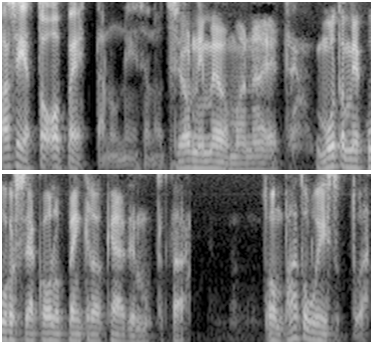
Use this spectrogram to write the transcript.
Asiat on opettanut niin sanotusti. Se on nimenomaan näin. Että muutamia kursseja koulupenkillä on käyty, mutta tota, onpahan tullut istuttua.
